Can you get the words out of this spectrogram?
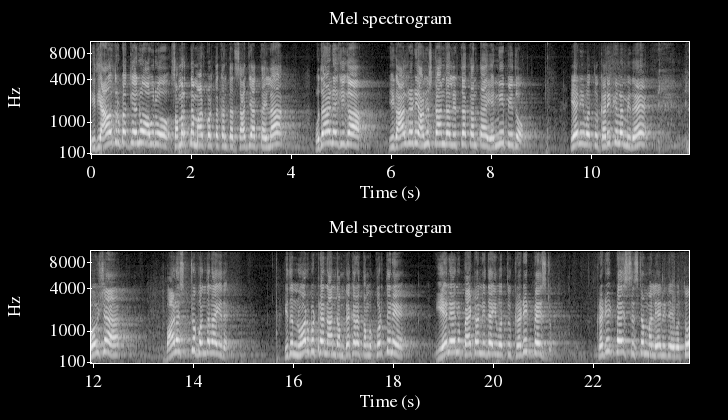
ಇದು ಯಾವುದ್ರ ಬಗ್ಗೆನೂ ಅವರು ಸಮರ್ಥನೆ ಮಾಡ್ಕೊಳ್ತಕ್ಕಂಥದ್ದು ಸಾಧ್ಯ ಆಗ್ತಾ ಇಲ್ಲ. ಉದಾಹರಣೆಗೀಗ ಈಗ ಆಲ್ರೆಡಿ ಅನುಷ್ಠಾನದಲ್ಲಿ ಇರ್ತಕ್ಕಂಥ ಎನ್ ಇ ಪಿದು ಏನಿವತ್ತು ಕರಿಕ್ಯುಲಮ್ ಇದೆ. ಬಹುಶಃ ಭಾಳಷ್ಟು ಗೊಂದಲ ಇದೆ. ಇದನ್ನು ನೋಡಿಬಿಟ್ರೆ ನಾನು ತಮ್ಮ ಬೇಕಾದ್ರೆ ತಮಗೆ ಕೊಡ್ತೀನಿ. ಏನೇನು ಪ್ಯಾಟರ್ನ್ ಇದೆ ಇವತ್ತು? ಕ್ರೆಡಿಟ್ ಬೇಸ್ಡ್ ಕ್ರೆಡಿಟ್ ಬೇಸ್ಡ್ ಸಿಸ್ಟಮಲ್ಲಿ ಏನಿದೆ ಇವತ್ತು?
